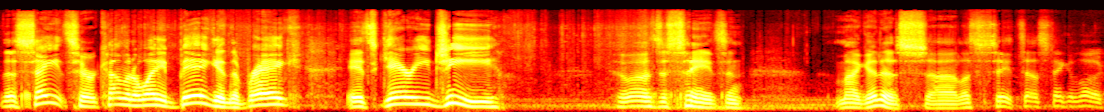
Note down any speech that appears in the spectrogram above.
The Saints are coming away big in the break. It's Gary G who owns the Saints. And my goodness, uh, let's see. Let's take a look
